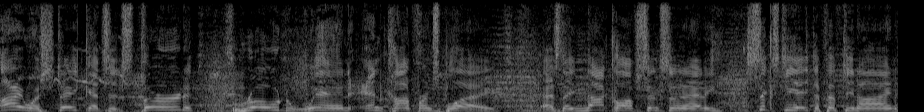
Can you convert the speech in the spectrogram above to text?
Iowa State gets its third road win in conference play as they knock off Cincinnati 68 to 59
